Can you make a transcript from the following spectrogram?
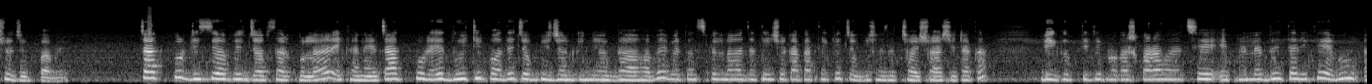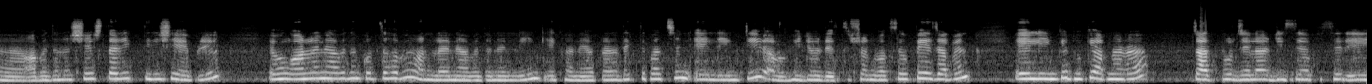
সুযোগ পাবে। Chandpur DC office job circular এখানে চাঁদপুরে দুইটি পদে চব্বিশ জনকে নিয়োগ দেওয়া হবে। বেতন স্কেল নয় হাজার তিনশো টাকা থেকে চব্বিশ হাজার ছয়শো আশি টাকা। বিজ্ঞপ্তিটি প্রকাশ করা হয়েছে এপ্রিলের দুই তারিখে এবং আবেদনের শেষ তারিখ তিরিশে এপ্রিল। এবং অনলাইনে আবেদন করতে হবে। অনলাইনে আবেদনের লিঙ্ক এখানে আপনারা দেখতে পাচ্ছেন। এই লিঙ্কটি ভিডিও ডেসক্রিপশন বক্সেও পেয়ে যাবেন। এই লিঙ্কে ঢুকে আপনারা চাঁদপুর জেলার ডিসি অফিসের এই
